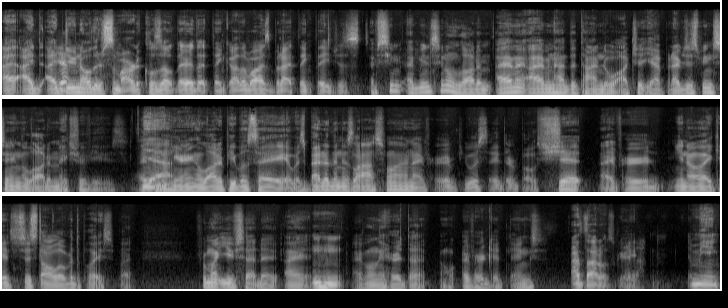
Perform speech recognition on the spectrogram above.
I I, I yeah. do know there's some articles out there that think otherwise, but I think they just. I've seen. I've been seeing a lot of. I haven't. I haven't had the time to watch it yet, but I've just been seeing a lot of mixed reviews. I've yeah. been hearing a lot of people say it was better than his last one. I've heard people say they're both shit. I've heard you know like it's just all over the place. But from what you've said, I, I mm-hmm. I've only heard that. I've heard good things. I thought it was great. Yeah. And me and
